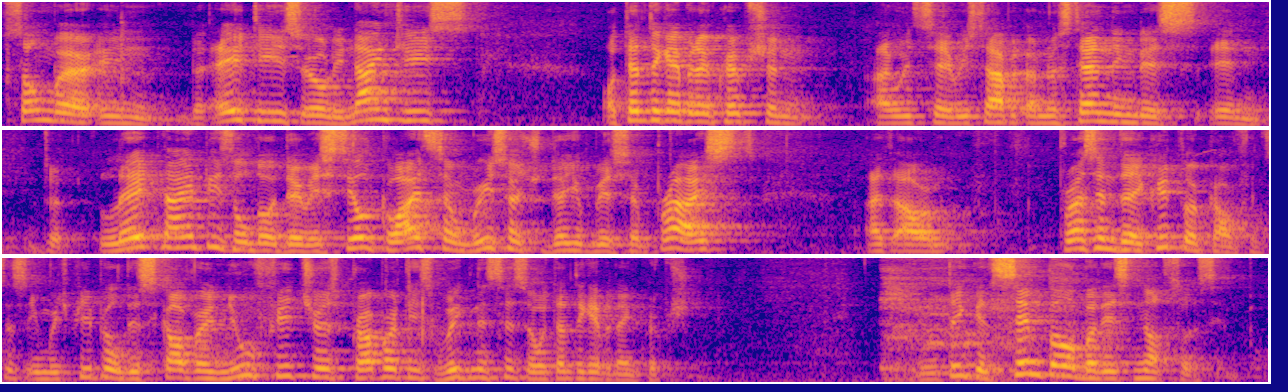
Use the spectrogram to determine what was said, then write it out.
somewhere in the 80s, early 90s. Authenticated encryption I would say we started understanding this in the late 90s, although there is still quite some research that you'll be surprised at our present day crypto conferences in which people discover new features, properties, weaknesses of authenticated encryption. You think it's simple, but it's not so simple.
